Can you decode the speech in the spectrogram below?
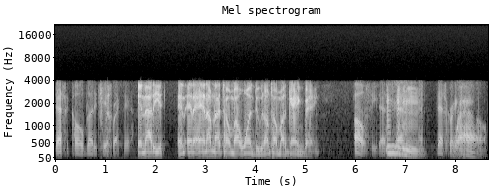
That's a cold blooded chick right there. and not even and and and I'm not talking about one dude. I'm talking about gangbang. Oh, see that's Mhm. that's that's crazy. Wow.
